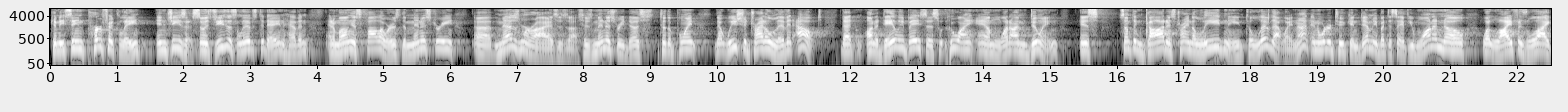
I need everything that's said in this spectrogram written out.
can be seen perfectly in Jesus. So, as Jesus lives today in heaven and among his followers, the ministry uh, mesmerizes us. His ministry does to the point that we should try to live it out. That on a daily basis, who I am, what I'm doing, is something God is trying to lead me to live that way. Not in order to condemn me, but to say, if you want to know what life is like,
